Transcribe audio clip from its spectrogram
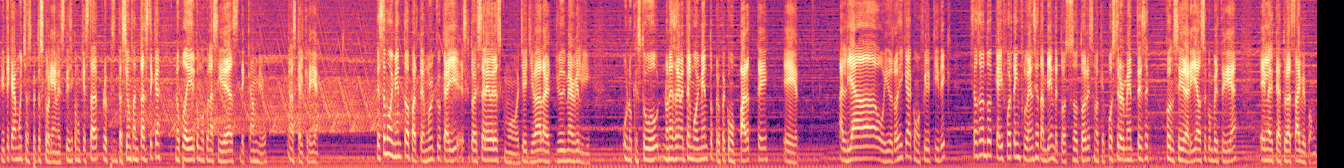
critica muchos aspectos coloniales. Dice como que esta representación fantástica no puede ir como con las ideas de cambio en las que él creía. De este movimiento, aparte de Moorcook, hay escritores célebres como J.G. Ballard, Judy Merrill y uno que estuvo no necesariamente en el movimiento, pero fue como parte eh, aliada o ideológica como Philip K. Dick. Estamos hablando que hay fuerte influencia también de todos estos autores en lo que posteriormente se consideraría o se convertiría en la literatura cyberpunk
